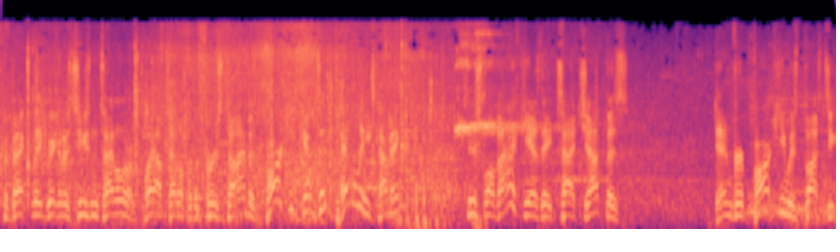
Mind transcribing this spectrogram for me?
Quebec League regular season title or playoff title for the first time as Barkey comes in, penalty coming to Slovakia as they touch up as Denver Barkey was busting in.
